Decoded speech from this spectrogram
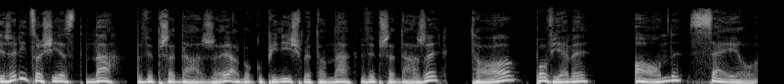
Jeżeli coś jest na wyprzedaży, albo kupiliśmy to na wyprzedaży, to powiemy on sale.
